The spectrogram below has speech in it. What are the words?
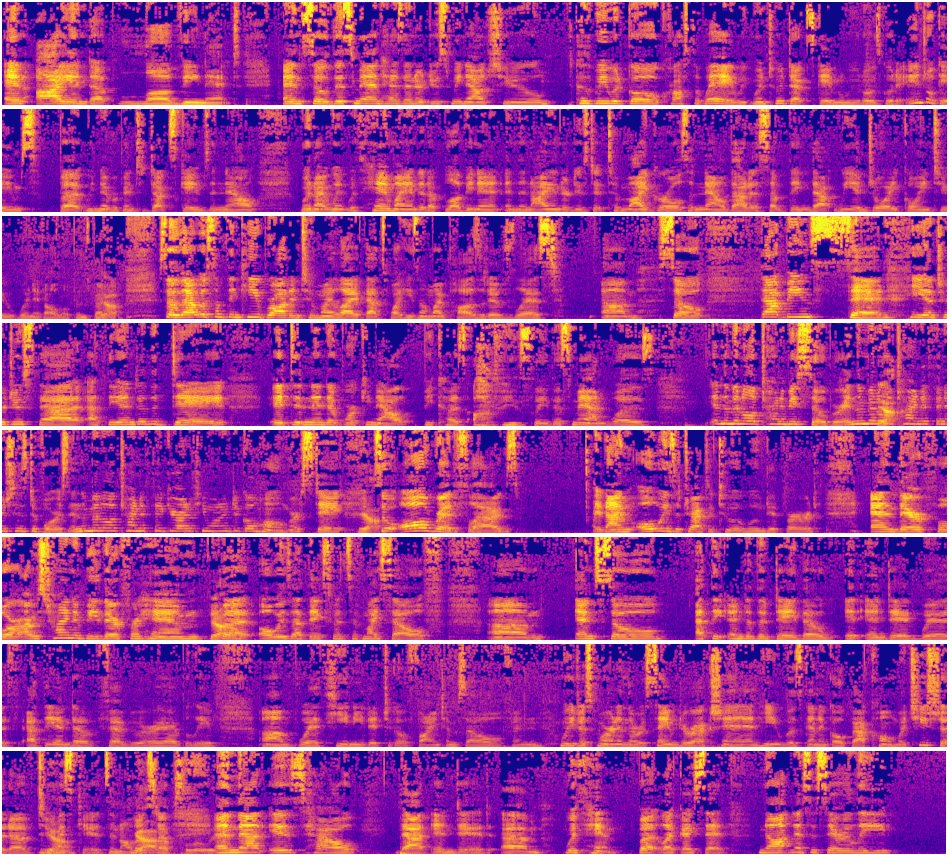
And I end up loving it. And so this man has introduced me now to because we would go across the way. We went to a Ducks game and we would always go to Angel games, but we'd never been to Ducks games. And now, when I went with him, I ended up loving it. And then I introduced it to my girls, and now that is something that we enjoy going to when it all opens back Yeah. up. So that was something he brought into my life. That's why he's on my positives list. Um, so that being said, he introduced that. At the end of the day, it didn't end up working out because obviously this man was in the middle of trying to be sober, in the middle Yeah. of trying to finish his divorce, in the middle of trying to figure out if he wanted to go home or stay. Yeah. So all red flags. And I'm always attracted to a wounded bird. And therefore, I was trying to be there for him, Yeah. but always at the expense of myself. Um, and so at the end of the day, though, it ended with, at the end of February, I believe, um, with he needed to go find himself. And we just weren't in the same direction. And he was going to go back home, which he should have to Yeah. his kids and all Yeah, that stuff. absolutely. And that is how that ended um, with him. But like I said, not necessarily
